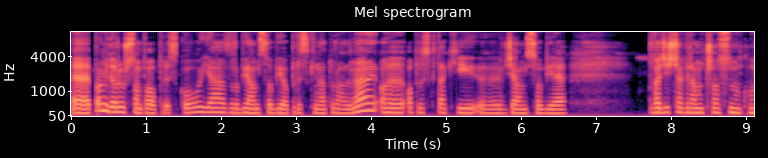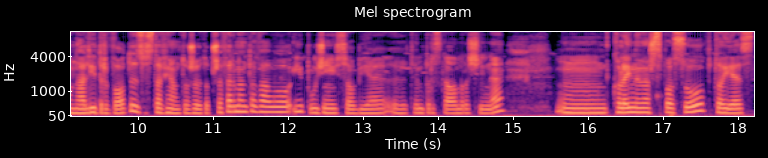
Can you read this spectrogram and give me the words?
E, Pomidory już są po oprysku. Ja zrobiłam sobie opryski naturalne. E, Oprysk taki e, wzięłam sobie 20 gram czosnku na litr wody. Zostawiłam to, żeby to przefermentowało i później sobie tym pryskałam rośliny. Mm, Kolejny nasz sposób to jest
